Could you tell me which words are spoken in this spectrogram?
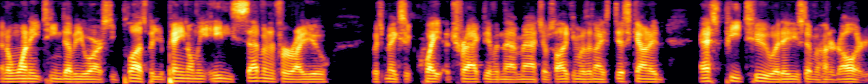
and a 118 WRC plus. But you're paying only 87 for Ryu, which makes it quite attractive in that matchup. So I like him as a nice discounted SP2 at $8,700.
